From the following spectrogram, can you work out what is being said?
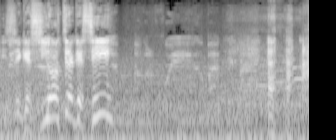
Dice que sí, hostia, que sí.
